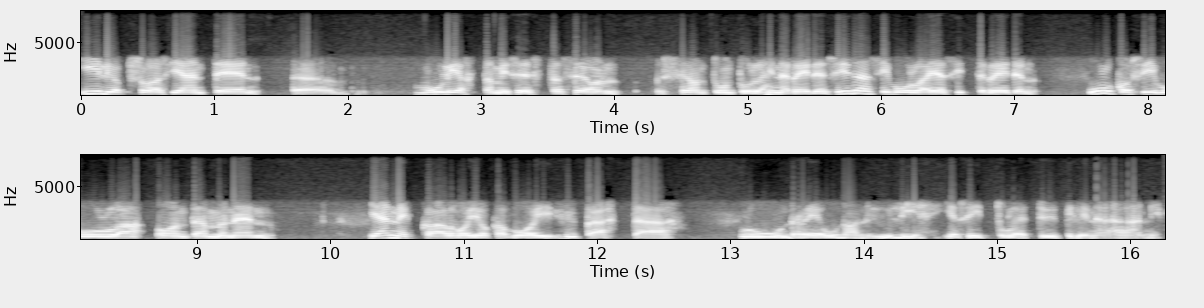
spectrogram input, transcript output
iliopsoasjänteen muljahtamisesta. Se, on, se on tuntuu lähinnä reiden sisäsivulla ja sitten reiden ulkosivulla on tämmöinen jännekalvo, joka voi hypähtää luun reunan yli ja siitä tulee tyypillinen ääni.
